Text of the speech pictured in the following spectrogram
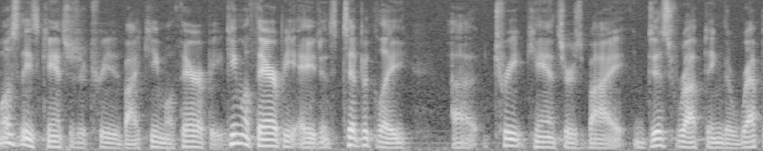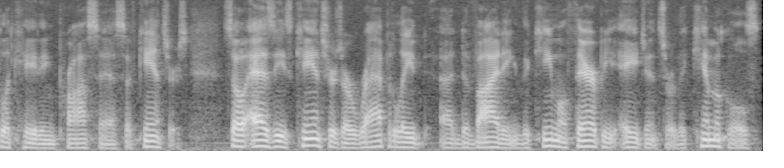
Most of these cancers are treated by chemotherapy. Chemotherapy agents typically uh, treat cancers by disrupting the replicating process of cancers. So, as these cancers are rapidly uh, dividing, the chemotherapy agents or the chemicals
